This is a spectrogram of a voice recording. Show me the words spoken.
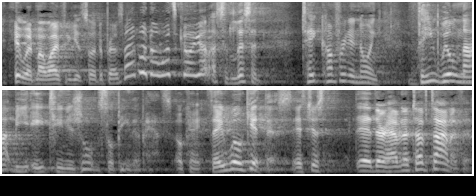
it would. My wife would get so depressed. I don't know what's going on. I said, listen, take comfort in knowing they will not be 18 years old and still peeing their pants. Okay, they will get this. It's just eh, they're having a tough time with it.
